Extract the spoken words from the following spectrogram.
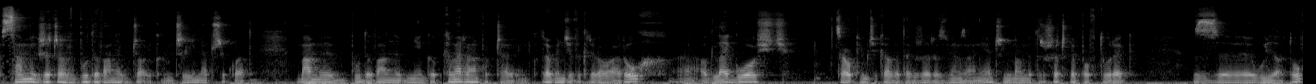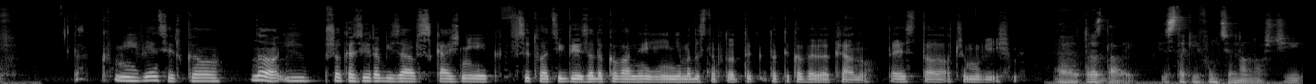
y, samych rzeczach wbudowanych w Joy-Con? Czyli na przykład mamy wbudowany w niego kamerę na podczerwień, która będzie wykrywała ruch, y, odległość, Całkiem ciekawe także rozwiązanie, czyli mamy troszeczkę powtórek z Willotów. Tak, mniej więcej, tylko no i przy okazji robi za wskaźnik w sytuacji, gdy jest zadokowany i nie ma dostępu do dotykowego ekranu. To jest to, o czym mówiliśmy. E, teraz dalej. Z takiej funkcjonalności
